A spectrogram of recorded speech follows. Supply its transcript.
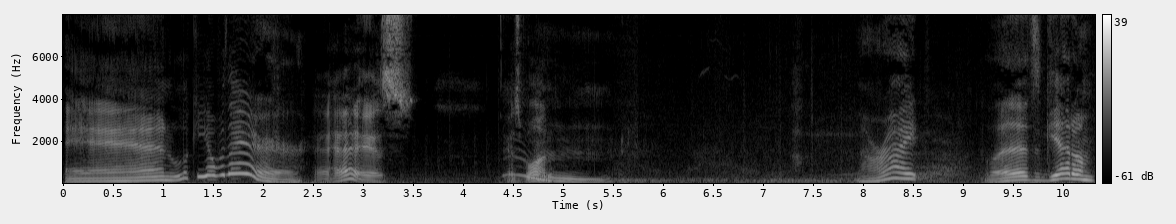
And looky over there. Hey, hey, is there's one. All right. Let's get them.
